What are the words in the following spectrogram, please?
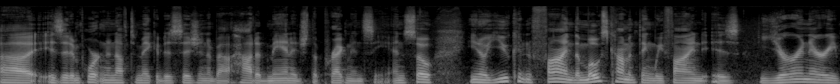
uh, is it important enough to make a decision about how to manage the pregnancy? And so, you know, you can find the most common thing we find is urinary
